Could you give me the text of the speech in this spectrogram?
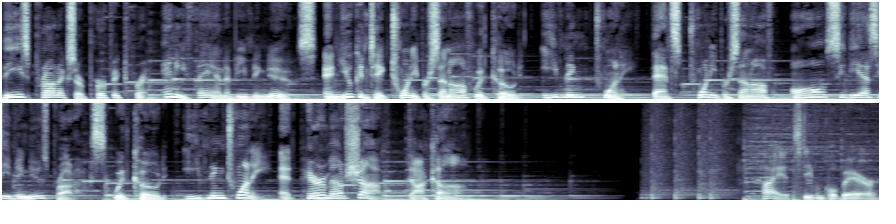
These products are perfect for any fan of evening news, and you can take 20% off with code EVENING20. That's 20% off all CBS Evening News products with code EVENING20 at ParamountShop.com. Hi, it's Stephen Colbert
